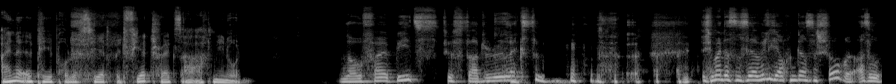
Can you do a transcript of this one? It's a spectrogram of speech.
Eine LP produziert mit vier Tracks a acht Minuten. Lo-Fi Beats to start to relax to. ich meine, das ist ja wirklich auch ein ganzes Genre. Also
